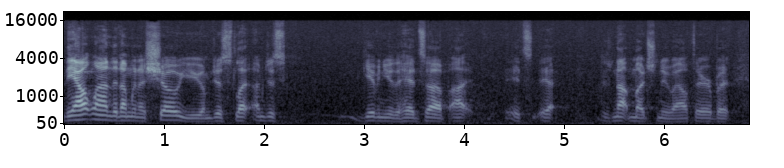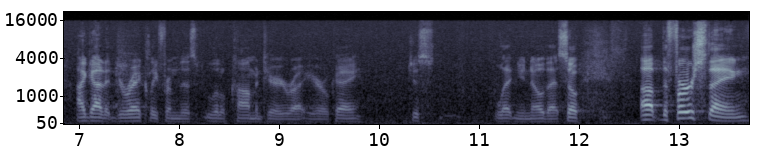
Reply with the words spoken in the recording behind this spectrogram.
the outline that I'm going to show you, I'm just, let, I'm just giving you the heads up. I, it's, it, there's not much new out there, but I got it directly from this little commentary right here, okay? Just letting you know that. So, uh, the first thing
